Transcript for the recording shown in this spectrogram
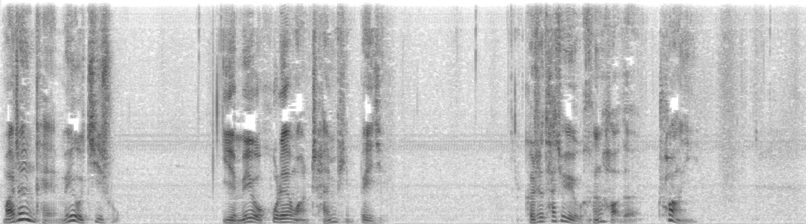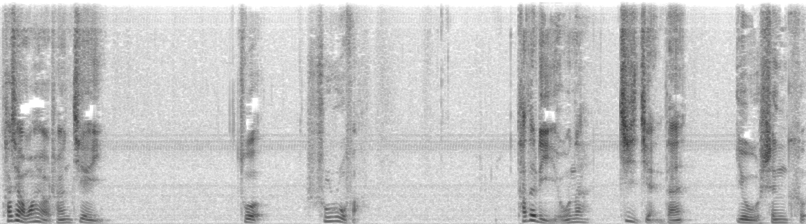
马占凯没有技术，也没有互联网产品背景，可是他却有很好的创意。他向王小川建议做输入法，他的理由呢？既简单又深刻，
